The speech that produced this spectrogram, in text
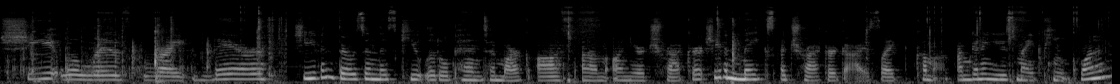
she will live right there. She even throws in this cute little pen to mark off um, on your tracker. She even makes a tracker, guys. Like, come on. I'm gonna use my pink one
